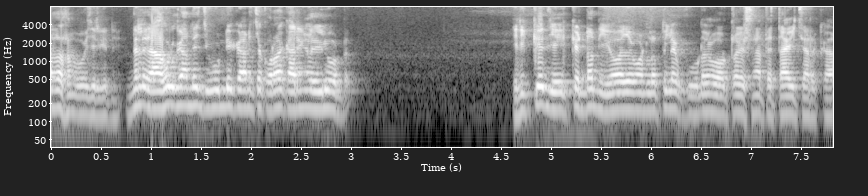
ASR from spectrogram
എന്താ സംഭവിച്ചിരിക്കുന്നത് ഇന്നലെ രാഹുൽ ഗാന്ധി ചൂണ്ടിക്കാണിച്ച കുറേ കാര്യങ്ങൾ ഇതിലുമുണ്ട് എനിക്ക് ജയിക്കേണ്ട നിയോജകമണ്ഡലത്തിലെ കൂടുതൽ വോട്ടേഴ്സിനെ തെറ്റായി ചേർക്കുക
